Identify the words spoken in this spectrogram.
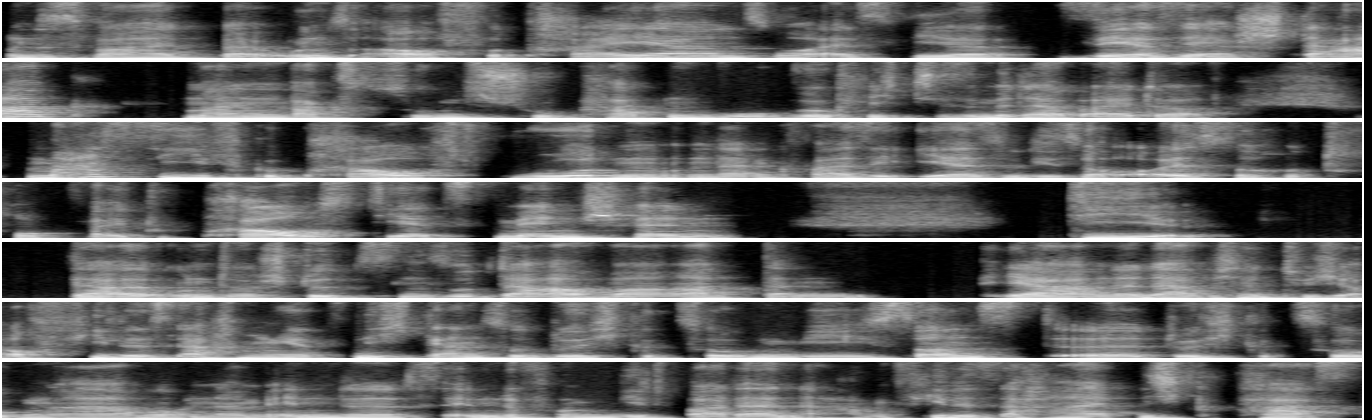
Und es war halt bei uns auch vor drei Jahren so, als wir sehr, sehr stark mal einen Wachstumsschub hatten, wo wirklich diese Mitarbeiter massiv gebraucht wurden und dann quasi eher so dieser äußere Druck, weil du brauchst jetzt Menschen, die da unterstützen, so da war, dann ja, ne, da habe ich natürlich auch viele Sachen jetzt nicht ganz so durchgezogen, wie ich sonst äh, durchgezogen habe. Und am Ende, das Ende vom Lied war dann, haben viele Sachen halt nicht gepasst.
